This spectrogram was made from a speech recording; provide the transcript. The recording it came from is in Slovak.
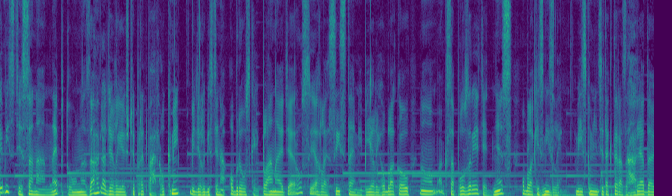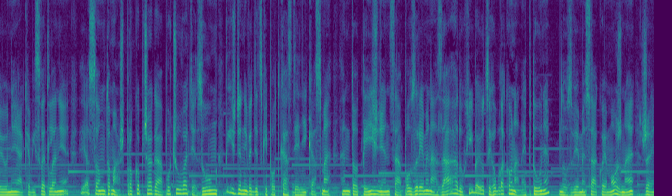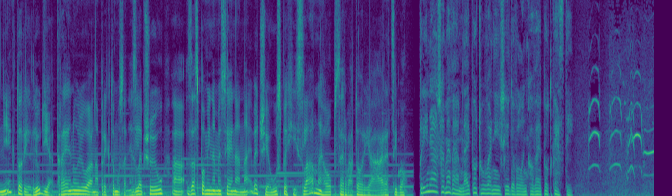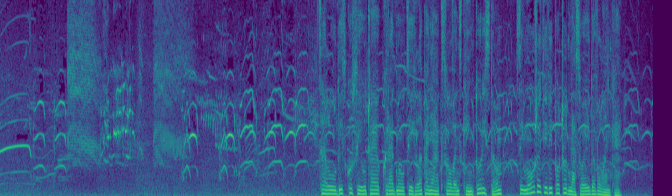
Keby ste sa na Neptún zahľadeli ešte pred pár rokmi, videli by ste na obrovskej planéte rozsiahle systémy bielých oblakov, no ak sa pozriete dnes, oblaky zmizli. Výskumníci tak teraz hľadajú nejaké vysvetlenie. Ja som Tomáš Prokopčak a počúvate Zoom, týždenný vedecký podcast denníka Sme. Tento týždeň sa pozrieme na záhadu chýbajúcich oblakov na Neptúne, dozvieme sa ako je možné, že niektorí ľudia trénujú a napriek tomu sa nezlepšujú a zaspomíname si aj na najväčšie úspechy slávneho observatória Arecibo. Prinášame vám najpočúvanejšie dovolenkové podcasty. Celú diskusiu čajok kradnúcich lepeňák slovenským turistom si môžete vypočuť na svojej dovolenke.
